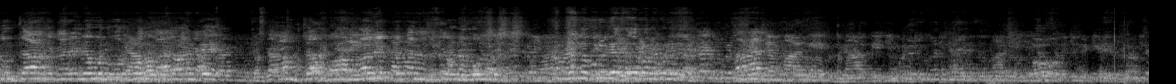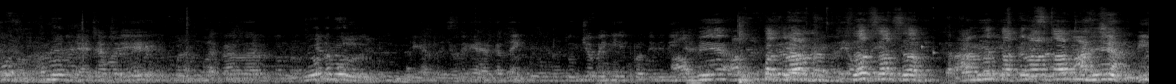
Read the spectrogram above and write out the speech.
तुमच्या अधिकारी लेवलवर बोलतोय. आमच्या भावना व्यक्त करण्यासाठी एवढं बोलतो. तुमच्यापैकी एक प्रतिनिधी आम्ही आम्ही तक्रार सर सर सर आम्ही तक्रारदार नाही.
